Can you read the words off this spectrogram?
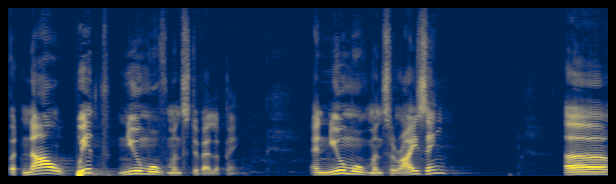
But now, with new movements developing and new movements arising, uh,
